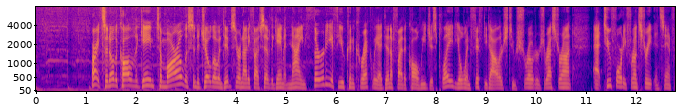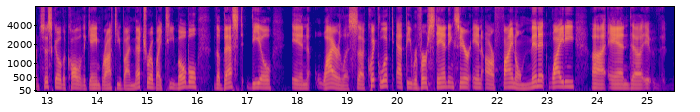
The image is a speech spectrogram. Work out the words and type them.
All right, so know the call of the game tomorrow. Listen to Joe Lo and Dibs here on 95.7 The Game at 9.30. If you can correctly identify the call we just played, you'll win $50 to Schroeder's Restaurant at 240 Front Street in San Francisco. The call of the game brought to you by Metro by T-Mobile, the best deal in wireless. A quick look at the reverse standings here in our final minute, Whitey. Uh, and uh, it,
